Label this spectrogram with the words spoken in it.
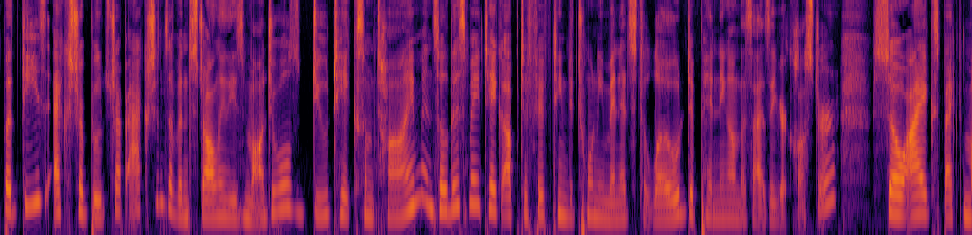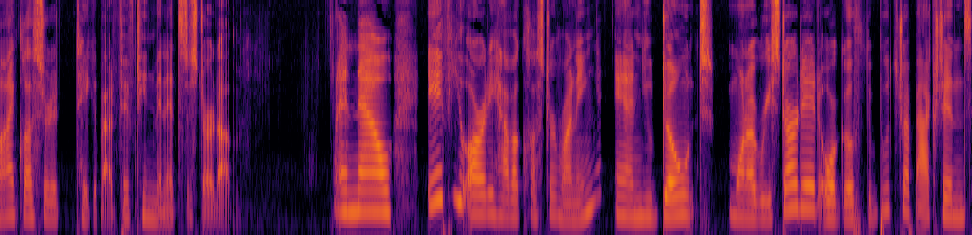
but these extra bootstrap actions of installing these modules do take some time, and so this may take up to 15 to 20 minutes to load depending on the size of your cluster. So I expect my cluster to take about 15 minutes to start up. And now, if you already have a cluster running and you don't want to restart it or go through bootstrap actions,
